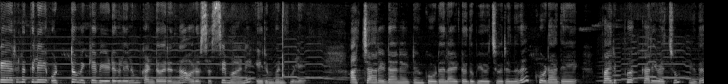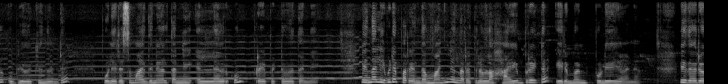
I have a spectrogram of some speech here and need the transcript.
കേരളത്തിലെ ഒട്ടുമിക്ക വീടുകളിലും കണ്ടുവരുന്ന ഒരു സസ്യമാണ് ഇരുമ്പൻ പുളി. അച്ചാറിടാനായിട്ടും കൂടുതലായിട്ട് ഇത് ഉപയോഗിച്ച് വരുന്നത് കൂടാതെ പരിപ്പ് കറി വെച്ചും ഇത് ഉപയോഗിക്കുന്നുണ്ട്. പുളിരസം അതിനാൽ തന്നെ എല്ലാവർക്കും പ്രിയപ്പെട്ടത് തന്നെ. എന്നാൽ ഇവിടെ പറയുന്നത് മഞ്ഞ നിറത്തിലുള്ള ഹൈബ്രിഡ് ഇരുമ്പൻ പുളിയാണ്. ഇതൊരു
